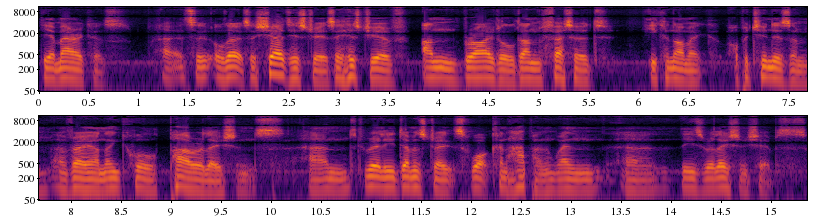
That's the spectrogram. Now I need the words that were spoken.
the Americas. Uh, it's a, although it's a shared history, it's a history of unbridled, unfettered economic opportunism and very unequal power relations, and really demonstrates what can happen when uh, these relationships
